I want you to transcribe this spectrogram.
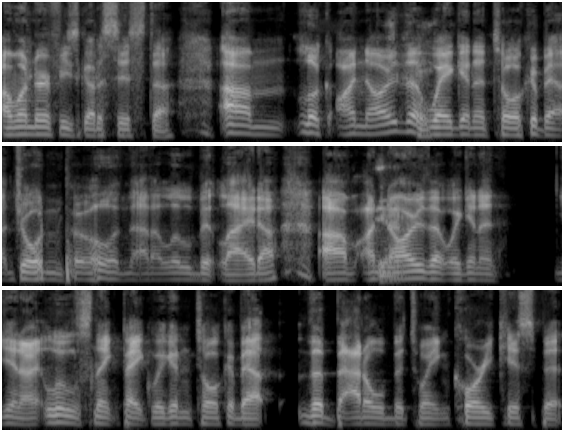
I wonder if he's got a sister. Um, look, I know that we're going to talk about Jordan Poole and that a little bit later. Um, I yeah. know that we're going to, you know, a little sneak peek. We're going to talk about the battle between Corey Kispert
